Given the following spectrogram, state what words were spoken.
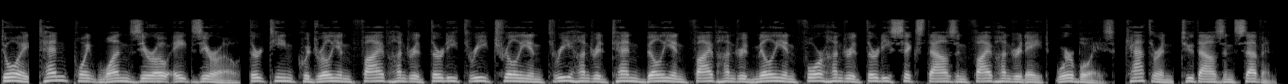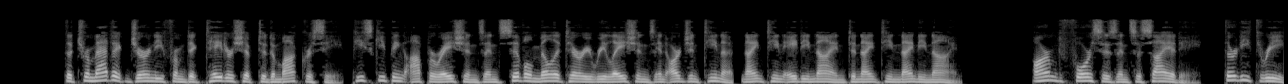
doi 10.1080 13 quadrillion 533 trillion 310 billion 500 million 436,508 Worboys, Catherine 2007 The Traumatic Journey from Dictatorship to Democracy Peacekeeping Operations and Civil Military Relations in Argentina 1989 to 1999 Armed Forces and Society. 33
